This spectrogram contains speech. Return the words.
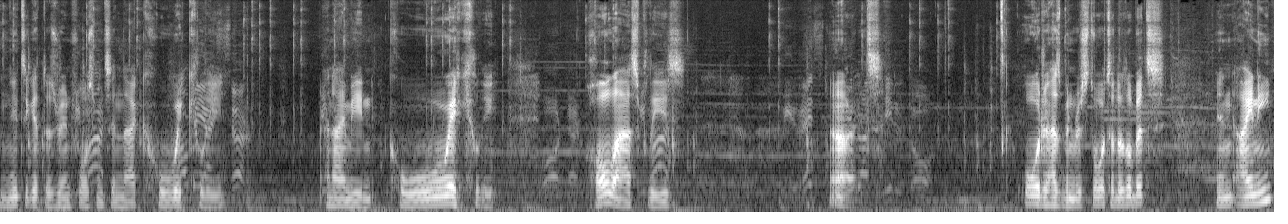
We need to get those reinforcements in there quickly. And I mean quickly. Whole ass, please. Alright. Order has been restored a little bit in Aini.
